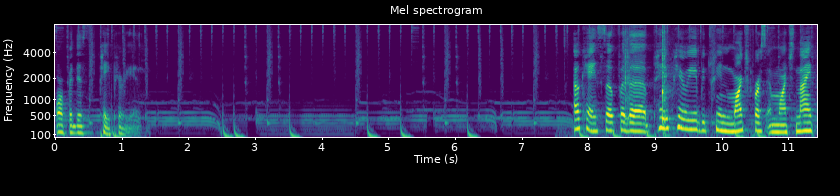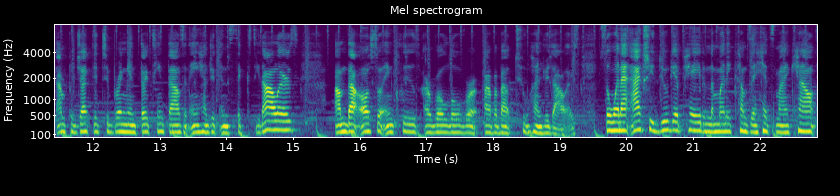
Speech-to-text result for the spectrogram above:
or for this pay period. Okay, so for the pay period between March 1st and March 9th, I'm projected to bring in $13,860. Um, that also includes a rollover of about $200. So when I actually do get paid and the money comes and hits my account,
